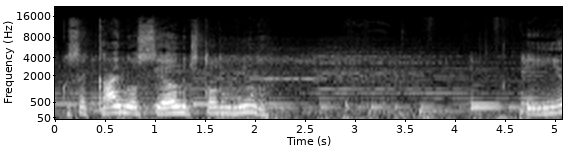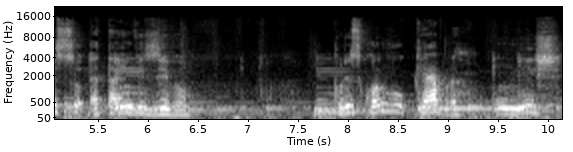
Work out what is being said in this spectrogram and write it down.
Porque você cai no oceano de todo mundo. E isso é estar tá invisível. Por isso, quando quebra um nicho,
